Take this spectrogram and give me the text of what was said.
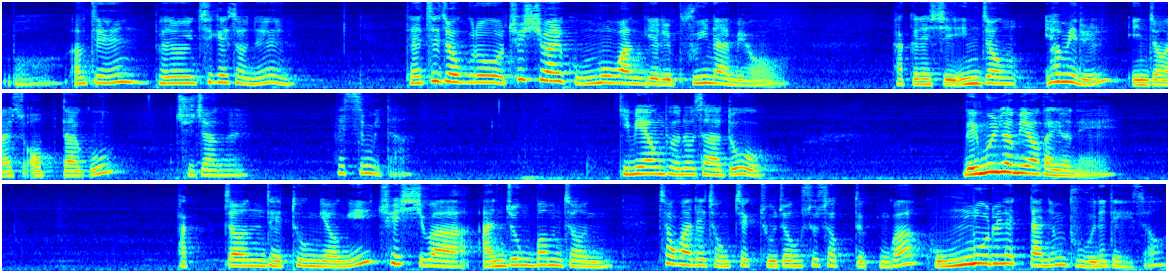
뭐 아무튼 변호인 측에서는 대체적으로 최 씨와의 공모 관계를 부인하며 박근혜 씨 인정 혐의를 인정할 수 없다고 주장을 했습니다. 김혜영 변호사도 뇌물 혐의와 관련해 박 전 대통령이 최 씨와 안종범 전 청와대 정책조정수석 등과 공모를 했다는 부분에 대해서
